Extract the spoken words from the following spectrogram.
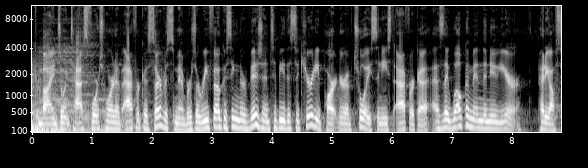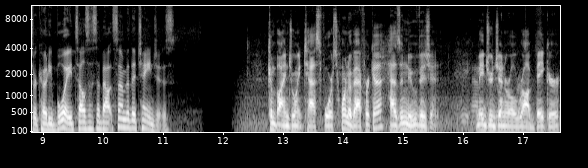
Combined Joint Task Force Horn of Africa service members are refocusing their vision to be the security partner of choice in East Africa as they welcome in the new year. Petty Officer Cody Boyd tells us about some of the changes. Combined Joint Task Force Horn of Africa has a new vision. Major General Rob Baker,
